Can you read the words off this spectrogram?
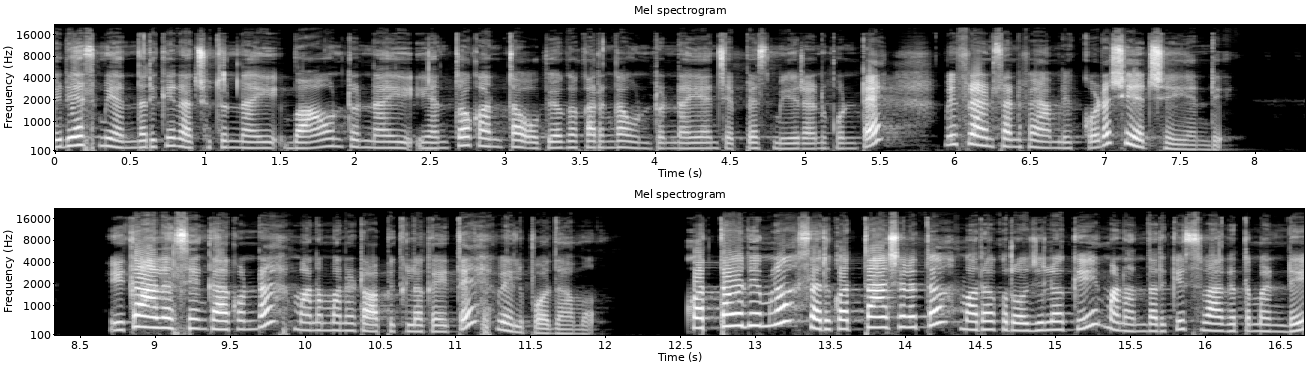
ఐడియాస్ మీ అందరికీ నచ్చుతున్నాయి బాగుంటున్నాయి ఎంతో కొంత ఉపయోగకరంగా ఉంటున్నాయి అని చెప్పేసి మీరు అనుకుంటే మీ ఫ్రెండ్స్ అండ్ ఫ్యామిలీకి కూడా షేర్ చేయండి. ఇక ఆలస్యం కాకుండా మనం మన టాపిక్లోకి అయితే వెళ్ళిపోదాము. కొత్త ఉదయంలో సరికొత్త ఆశలతో మరొక రోజులోకి మనందరికీ స్వాగతం అండి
